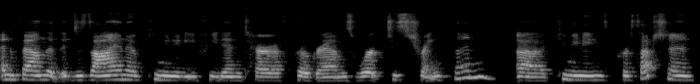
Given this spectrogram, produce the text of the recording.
and found that the design of community feed-in tariff programs work to strengthen uh, communities' perception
